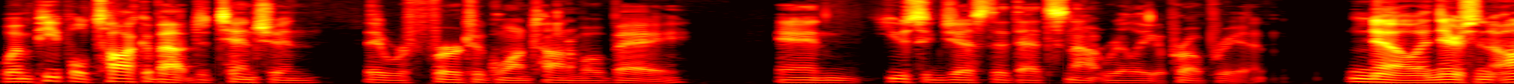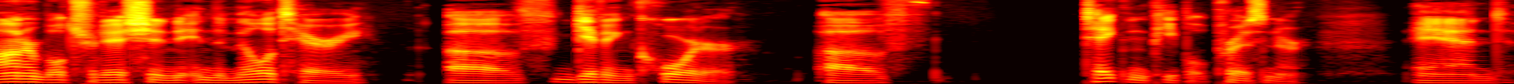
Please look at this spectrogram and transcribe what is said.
When people talk about detention, they refer to Guantanamo Bay, and you suggest that that's not really appropriate. No, and there's an honorable tradition in the military of giving quarter, of taking people prisoner and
